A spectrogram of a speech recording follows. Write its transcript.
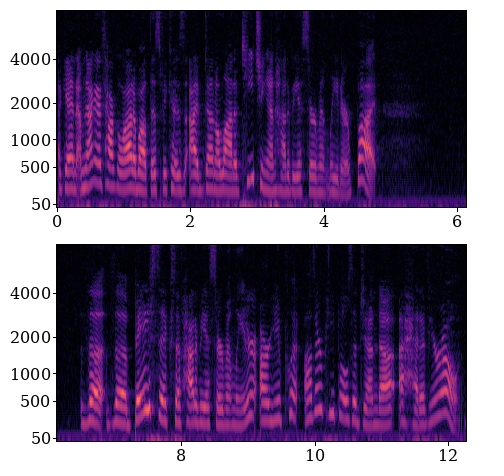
Again, I'm not going to talk a lot about this because I've done a lot of teaching on how to be a servant leader, but the the basics of how to be a servant leader are you put other people's agenda ahead of your own.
